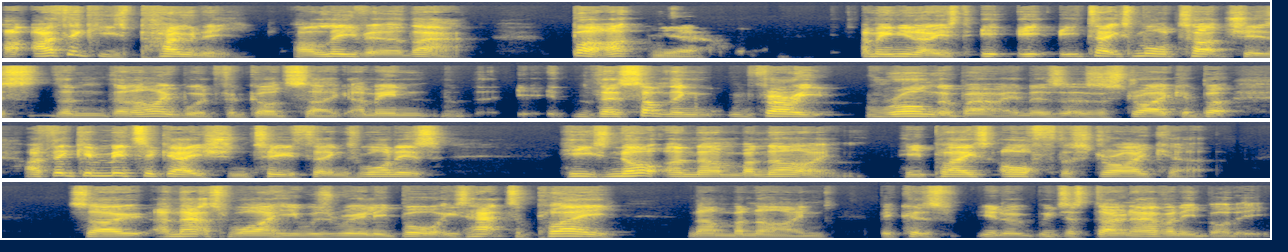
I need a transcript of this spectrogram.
I, I, think he's pony. I'll leave it at that. But yeah, I mean, you know, he, he, he, takes more touches than than I would, for God's sake. I mean, there's something very wrong about him as, as a striker. But I think in mitigation, two things. One is he's not a number nine. He plays off the striker. So, and that's why he was really bought. He's had to play number nine because, you know, we just don't have anybody.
